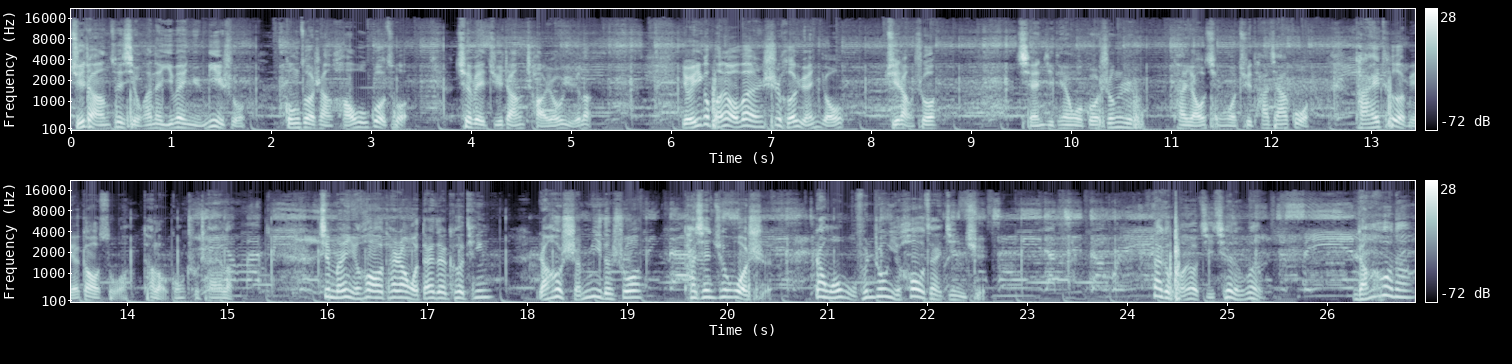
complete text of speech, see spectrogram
局长最喜欢的一位女秘书，工作上毫无过错，却被局长炒鱿鱼了。有一个朋友问是何缘由，局长说：前几天我过生日，她邀请我去她家过，她还特别告诉我她老公出差了。进门以后，她让我待在客厅，然后神秘地说他先去卧室，让我五分钟以后再进去。那个朋友急切地问：然后呢？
